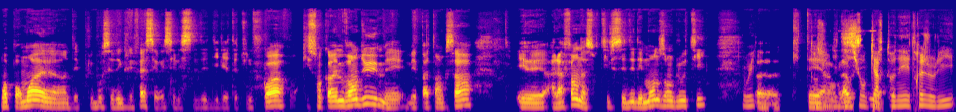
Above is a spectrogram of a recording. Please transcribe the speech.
moi pour moi, un des plus beaux CD que j'ai fait, c'est les CD d'Il était une fois, qui sont quand même vendus, mais, mais pas tant que ça. Et à la fin, on a sorti le CD des Mondes Engloutis, oui. Euh, qui était une édition cartonnée, très jolie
